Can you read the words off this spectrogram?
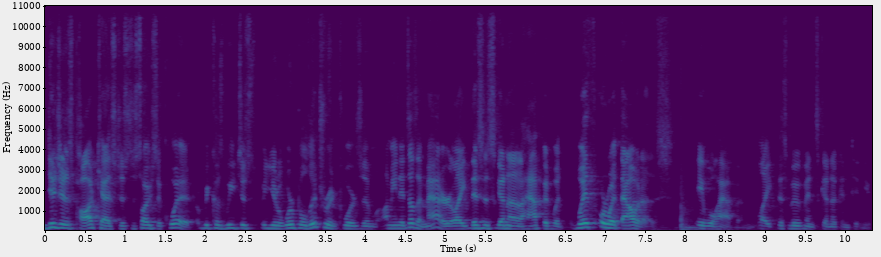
Indigenous podcast just decides to quit because we just, you know, we're belligerent towards them. I mean, it doesn't matter. Like this is gonna happen with with or without us. It will happen. Like this movement's gonna continue.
